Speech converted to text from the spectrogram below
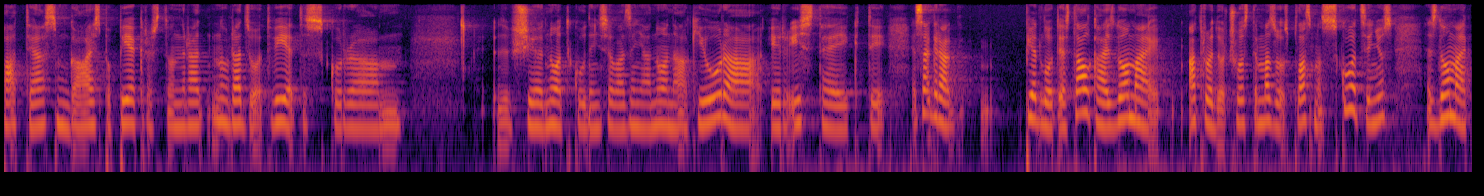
pati esmu gājis pa piekrastu un nu, redzot vietas, kur um, šie notekūdeņi savā ziņā nonāk jūrā, ir izteikti. Es agrāk piedaloties tālāk, es domāju, atrodot šos mazos plasmas skociņus, es domāju,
